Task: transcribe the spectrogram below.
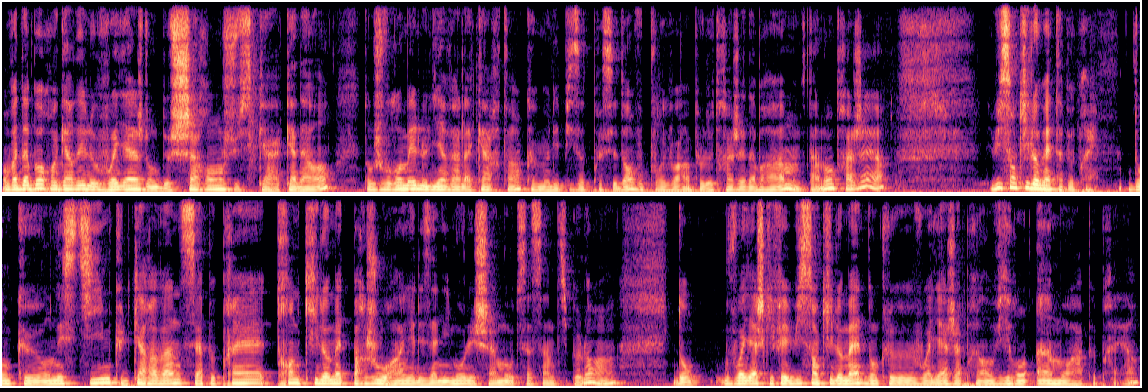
On va d'abord regarder le voyage donc de Charan jusqu'à Canaan. Donc je vous remets le lien vers la carte, hein, comme l'épisode précédent, vous pourrez voir un peu le trajet d'Abraham. C'est un long trajet, 800 hein. km à peu près. Donc euh, on estime qu'une caravane c'est à peu près 30 km par jour. Hein. Il y a les animaux, les chameaux, tout ça c'est un petit peu lent. Donc, voyage qui fait 800 km, donc le voyage après environ un mois à peu près. Hein.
